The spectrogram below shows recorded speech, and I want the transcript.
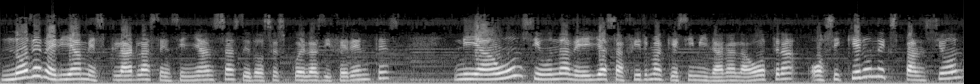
no debería mezclar las enseñanzas de dos escuelas diferentes ni aun si una de ellas afirma que es similar a la otra o si quiere una expansión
